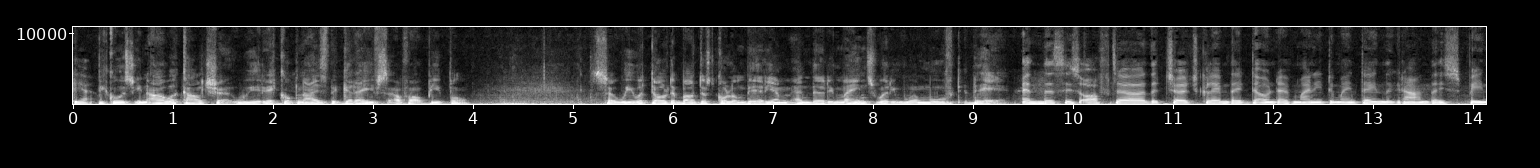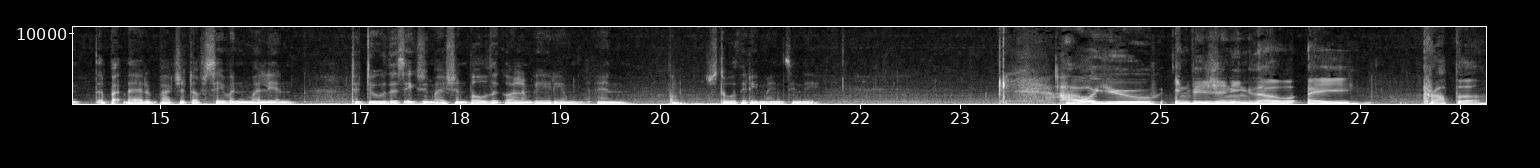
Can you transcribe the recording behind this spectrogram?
yeah. because in our culture we recognize the graves of our people. So we were told about this columbarium and the remains were, were moved there. And this is after the church claimed they don't have money to maintain the ground. They spent about, they had a budget of seven million to do this exhumation, build the columbarium, and store the remains in there. How are you envisioning, though, a proper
